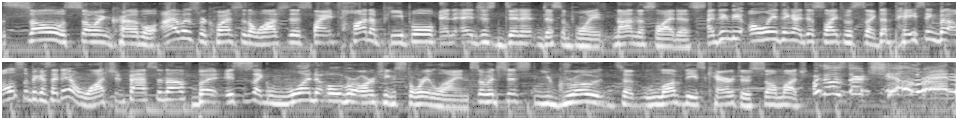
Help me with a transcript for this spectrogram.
So, so incredible. I was requested to watch this by a ton of people and it just didn't disappoint. Not in the slightest. I think the only thing I disliked was like the pacing, but also because I didn't watch it fast enough, but it's just like one overarching storyline. So it's just, you grow to love these characters so much. Are those their children?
